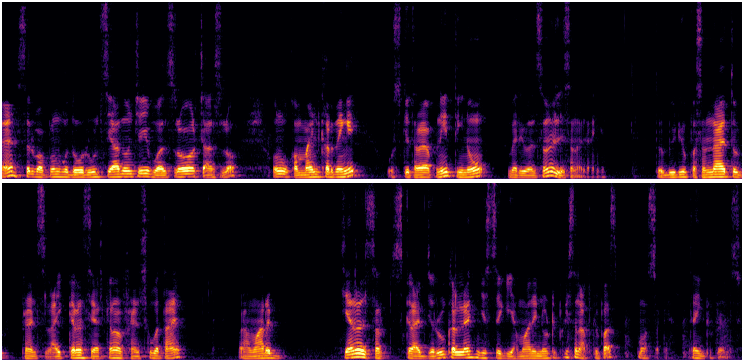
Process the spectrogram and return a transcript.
है? सिर्फ़ अपन को दो रूल्स याद होने चाहिए वेल्स लॉ और चार्ल्स लॉ उनको कंबाइन कर देंगे, उसकी तरह अपनी तीनों वेरिएबल्स में रिलेशन आ जाएँगे। तो वीडियो पसंद आए तो फ्रेंड्स लाइक करें शेयर करें और फ्रेंड्स को बताएँ। और हमारे चैनल सब्सक्राइब ज़रूर कर लें, जिससे कि हमारी नोटिफिकेशन आपके पास पहुँच सके। थैंक यू फ्रेंड्स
